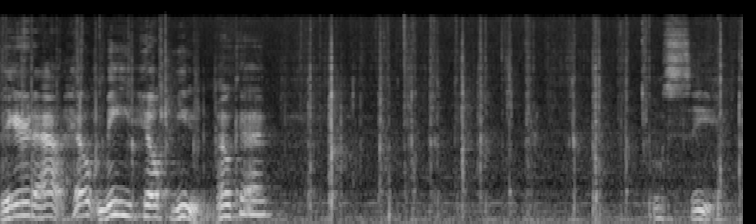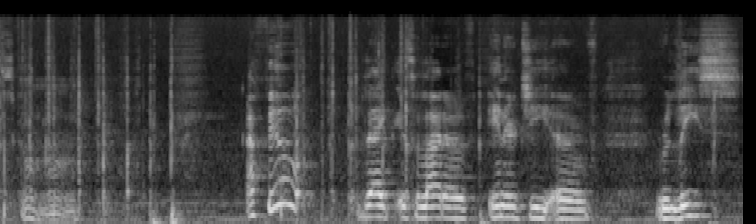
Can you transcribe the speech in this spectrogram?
Figure it out. Help me help you, okay? Let's see what's going on. I feel like it's a lot of energy of release,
